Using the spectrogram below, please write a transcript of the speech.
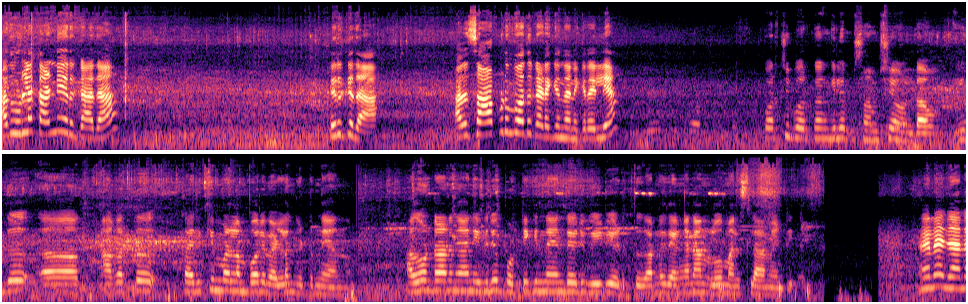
அது உள்ள தண்ணி இருக்காதா இருக்குதா അത് സാപ്പിടുമ്പോൾ കിടക്കും നിനക്കറിയ ഇല്ല കുറച്ച് പേർക്കെങ്കിലും സംശയം ഉണ്ടാവും ഇത് ആ, അകത്ത് കരിക്കും വെള്ളം പോലെ വെള്ളം കിട്ടുന്നതാണ് അതുകൊണ്ടാണ് ഞാൻ ഇവർ പൊട്ടിക്കുന്നതിൻ്റെ ഒരു വീഡിയോ എടുത്തത് കാരണം ഇത് എങ്ങനെയാണെന്നുള്ളത് മനസ്സിലാവാൻ വേണ്ടിയിട്ട് അങ്ങനെ ഞാൻ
